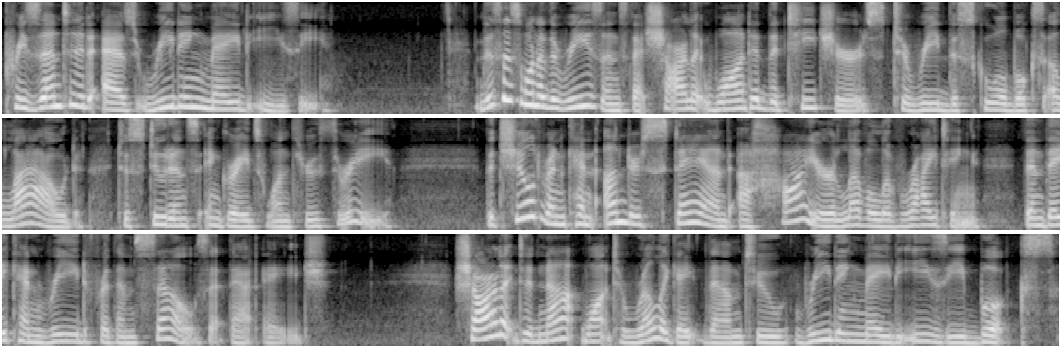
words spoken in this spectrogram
presented as reading made easy. This is one of the reasons that Charlotte wanted the teachers to read the school books aloud to students in grades 1 through 3. The children can understand a higher level of writing than they can read for themselves at that age. Charlotte did not want to relegate them to reading made easy books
